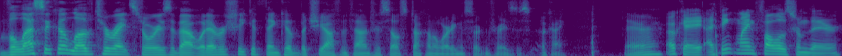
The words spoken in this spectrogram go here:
Valesica loved to write stories about whatever she could think of, but she often found herself stuck on the wording of certain phrases. Okay, there. Okay, I think mine follows from there.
